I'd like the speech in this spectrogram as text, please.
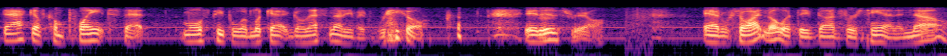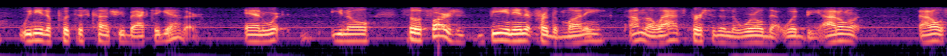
stack of complaints that most people would look at and go, "That's not even real." it is real and so I know what they've done firsthand. And now we need to put this country back together. And we're, you know, so as far as being in it for the money, I'm the last person in the world that would be. I don't, I don't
